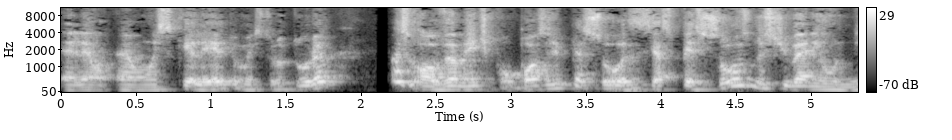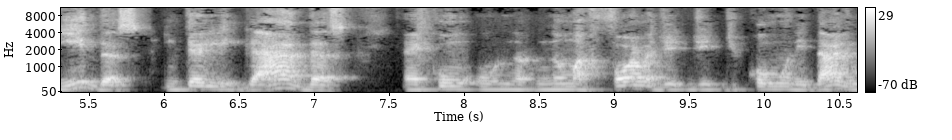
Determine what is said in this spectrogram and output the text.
ela é um esqueleto, uma estrutura, mas obviamente composta de pessoas. Se as pessoas não estiverem unidas, interligadas, é, com numa forma de, de, de, comunidade,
